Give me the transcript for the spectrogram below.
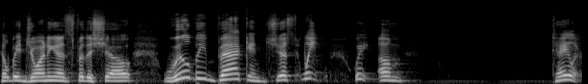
He'll be joining us for the show. We'll be back in just wait, wait. Um, Taylor,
